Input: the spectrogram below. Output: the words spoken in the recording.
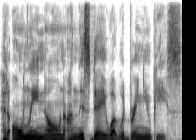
had only known on this day what would bring you peace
